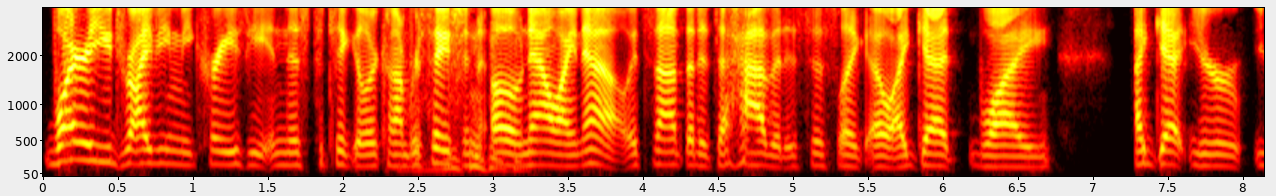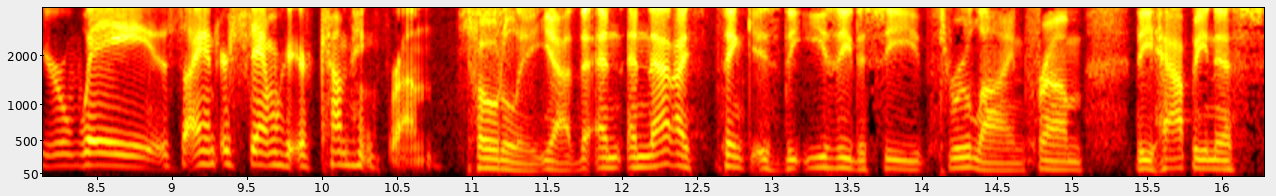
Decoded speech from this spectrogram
why are you driving me crazy in this particular conversation? oh, now I know. It's not that it's a habit. It's just like, oh, I get why I get your your ways. I understand where you're coming from. Totally, yeah, and and that I think is the easy to see through line from the happiness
